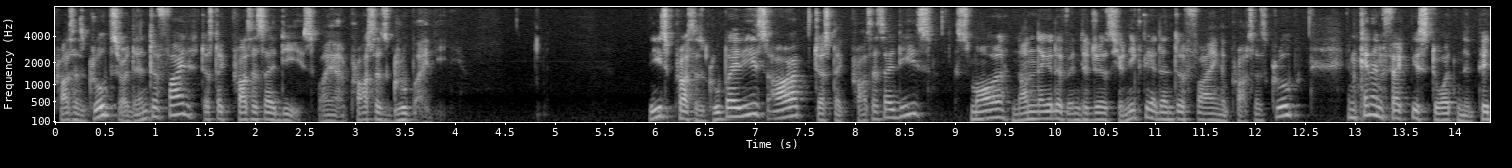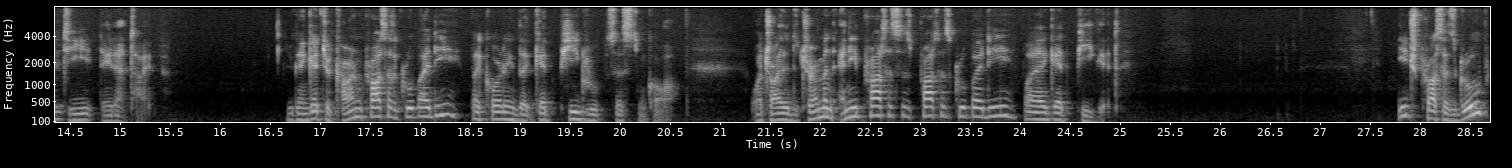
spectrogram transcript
Process groups are identified just like process IDs via a process group ID. These process group IDs are, just like process IDs, small, non-negative integers uniquely identifying a process group and can in fact be stored in the PID data type. You can get your current process group ID by calling the getpgrp system call, or try to determine any process's process group ID via getpgid. Each process group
